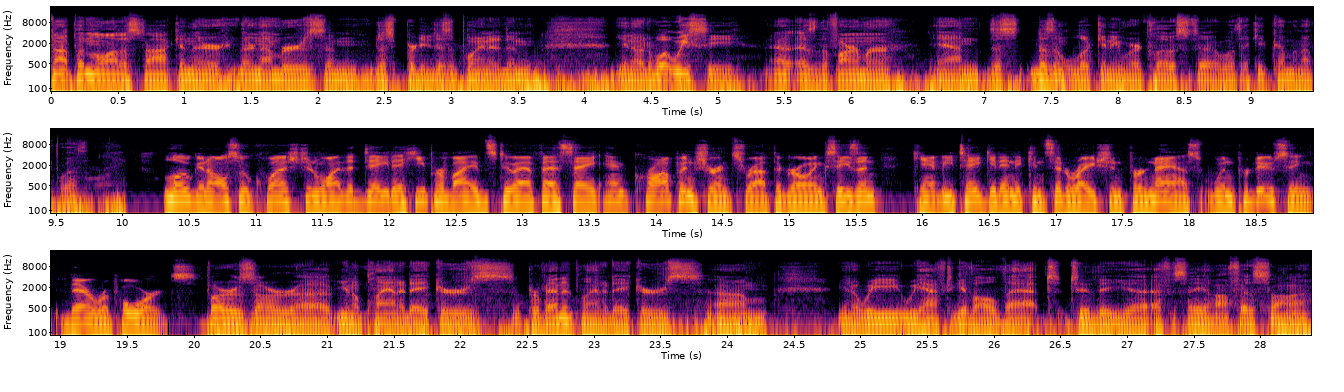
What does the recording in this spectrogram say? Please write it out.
not putting a lot of stock in their their numbers, and just pretty disappointed, and you know to what we see as the farmer, and just doesn't look anywhere close to what they keep coming up with. Logan also questioned why the data he provides to FSA and crop insurance throughout the growing season can't be taken into consideration for NASS when producing their reports. As far as our, uh, you know, planted acres, prevented planted acres, um, you know, we, we have to give all that to the uh, FSA office on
